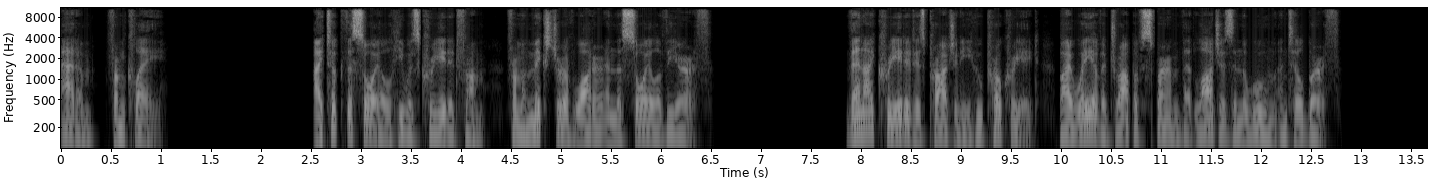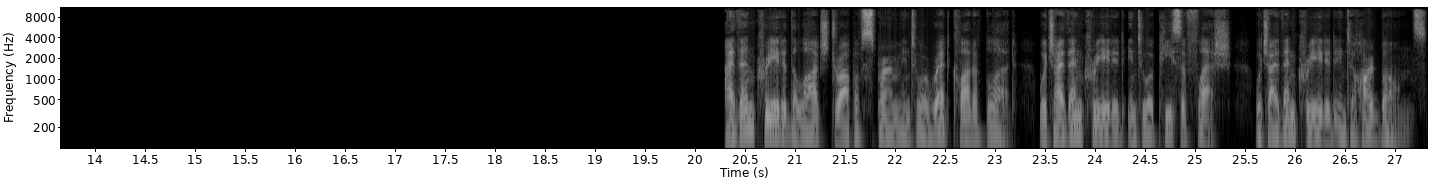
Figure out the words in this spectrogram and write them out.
Adam, from clay. I took the soil he was created from, from a mixture of water and the soil of the earth. Then I created his progeny who procreate, by way of a drop of sperm that lodges in the womb until birth. I then created the lodged drop of sperm into a red clot of blood, which I then created into a piece of flesh, which I then created into hard bones.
